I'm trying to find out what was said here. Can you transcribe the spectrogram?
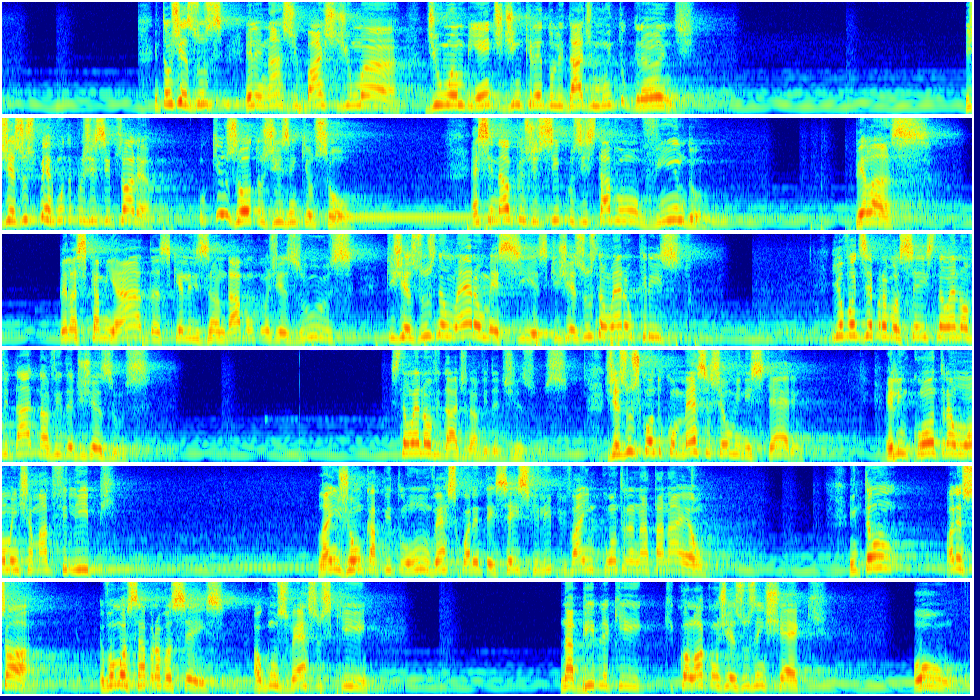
Então Jesus ele nasce debaixo de uma de um ambiente de incredulidade muito grande. E Jesus pergunta para os discípulos: Olha, o que os outros dizem que eu sou? É sinal que os discípulos estavam ouvindo pelas pelas caminhadas que eles andavam com Jesus que Jesus não era o Messias, que Jesus não era o Cristo. E eu vou dizer para vocês, não é novidade na vida de Jesus. Isso não é novidade na vida de Jesus. Jesus, quando começa o seu ministério, ele encontra um homem chamado Filipe. Lá em João capítulo 1, verso 46, Filipe vai e encontra Natanael. Então, olha só, eu vou mostrar para vocês alguns versos que na Bíblia que, que colocam Jesus em xeque, ou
